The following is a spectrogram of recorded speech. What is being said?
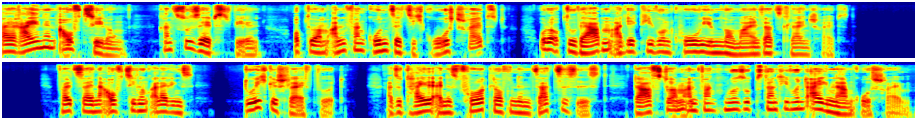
Bei reinen Aufzählungen kannst du selbst wählen, ob du am Anfang grundsätzlich groß schreibst oder ob du Verben, Adjektive und Co. wie im normalen Satz klein schreibst. Falls deine Aufzählung allerdings durchgeschleift wird, also Teil eines fortlaufenden Satzes ist, darfst du am Anfang nur Substantive und Eigennamen groß schreiben.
